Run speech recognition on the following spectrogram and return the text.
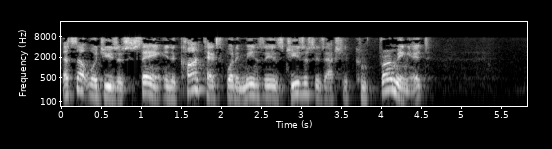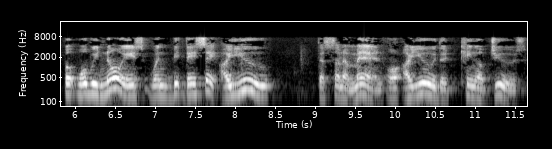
That's not what Jesus is saying. In the context, what it means is Jesus is actually confirming it. But what we know is when they say, Are you the Son of Man? or Are you the King of Jews?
